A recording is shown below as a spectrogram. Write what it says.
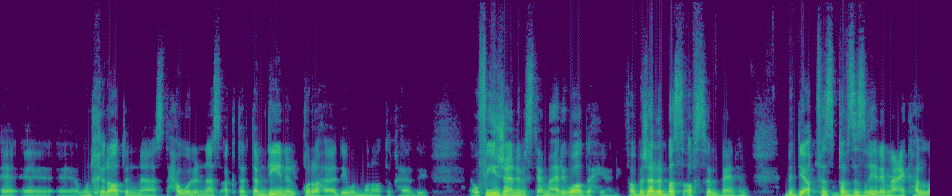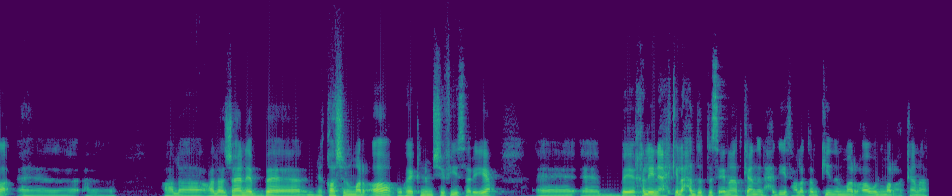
آه، آه، وانخراط الناس تحول الناس أكثر تمدين القرى هذه والمناطق هذه. وفي جانب استعماري واضح يعني. فبجرب بس أفصل بينهم بدي أقفز قفزة صغيرة معك هلأ آه، آه، على على جانب آه، نقاش المرأة وهيك نمشي فيه سريع. خليني أحكي لحد التسعينات كان الحديث على تمكين المرأة والمرأة كانت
